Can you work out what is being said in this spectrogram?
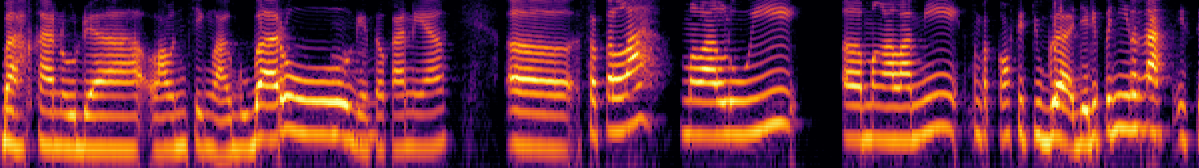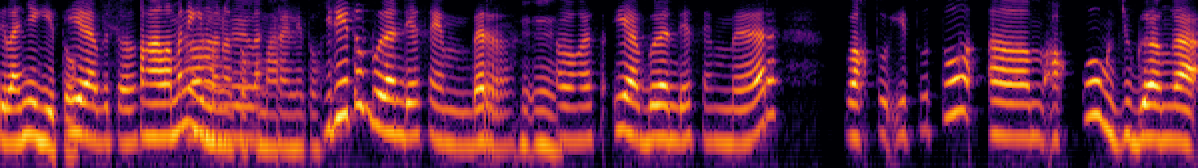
Bahkan udah launching lagu baru Hmm. gitu kan ya. Eh, setelah melalui eh, mengalami sempat Covid juga, jadi penyintas istilahnya gitu. iya betul Pengalamannya gimana tuh kemarin itu? jadi itu bulan Desember Mm-mm. kalau nggak iya bulan Desember waktu itu tuh em, aku juga nggak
